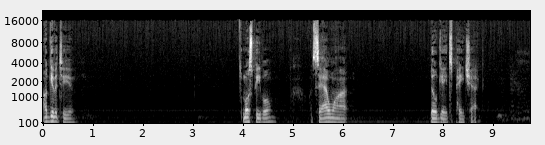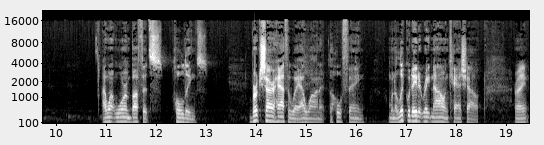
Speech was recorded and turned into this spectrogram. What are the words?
I'll give it to you. Most people Let's say I want Bill Gates' paycheck. I want Warren Buffett's holdings. Berkshire Hathaway, I want it, the whole thing. I'm going to liquidate it right now and cash out, right?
